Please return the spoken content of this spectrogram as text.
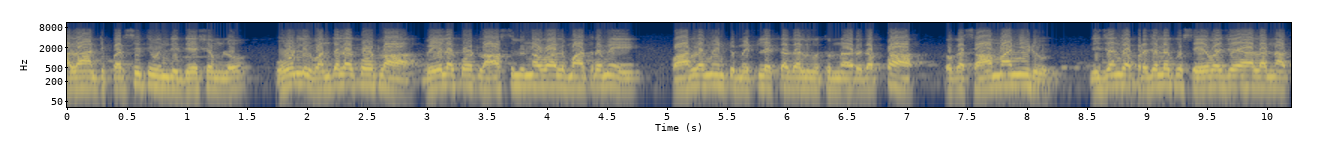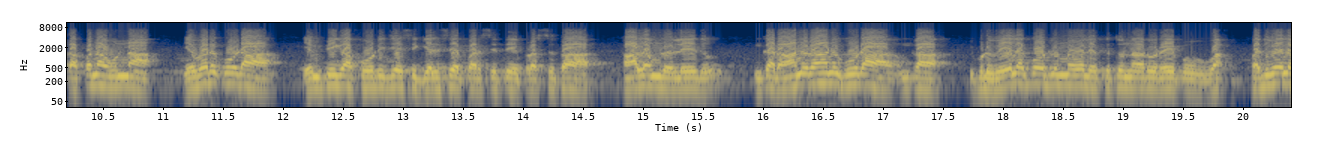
అలాంటి పరిస్థితి ఉంది దేశంలో. ఓన్లీ వందల కోట్ల వేల కోట్ల ఆస్తులున్న వాళ్ళు మాత్రమే పార్లమెంటు మెట్లు ఎక్కగలుగుతున్నారు తప్ప ఒక సామాన్యుడు నిజంగా ప్రజలకు సేవ చేయాలన్న తపన ఉన్న ఎవరు కూడా ఎంపీగా పోటీ చేసి గెలిచే పరిస్థితి ప్రస్తుత కాలంలో లేదు. ఇంకా రాను రాను కూడా ఇంకా ఇప్పుడు వేల కోట్లు ఉన్న వాళ్ళు ఎక్కుతున్నారు. రేపు పదివేల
